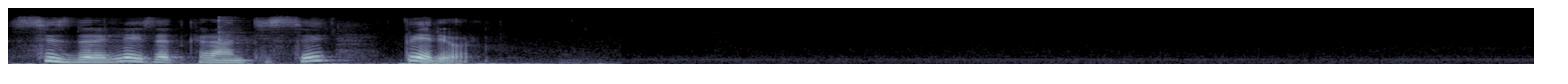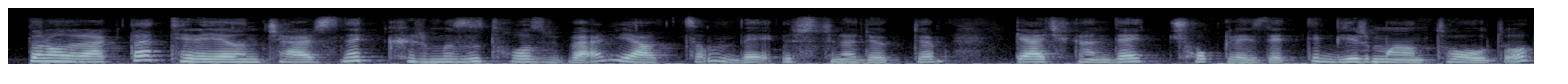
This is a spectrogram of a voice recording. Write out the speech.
Sizlere lezzet garantisi veriyorum. Son olarak da tereyağın içerisine kırmızı toz biber yaktım ve üstüne döktüm. Gerçekten de çok lezzetli bir mantı oldu.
